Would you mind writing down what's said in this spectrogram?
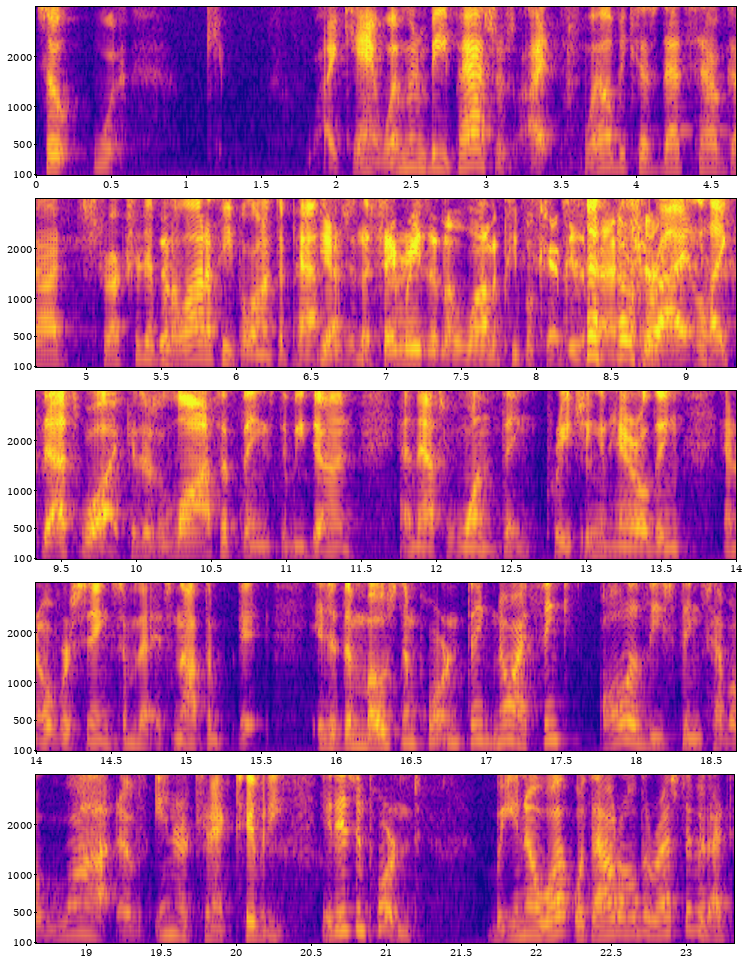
So, why can't women be pastors? I well, because that's how God structured it. But a lot of people aren't the pastors Yeah. in The the same church. reason a lot of people can't be the pastor. right? Like that's why, because there's lots of things to be done, and that's one thing: preaching and heralding and overseeing some of that. It's not the. It, is it the most important thing? No, I think all of these things have a lot of interconnectivity. It is important, but you know what? Without all the rest of it, I'd,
